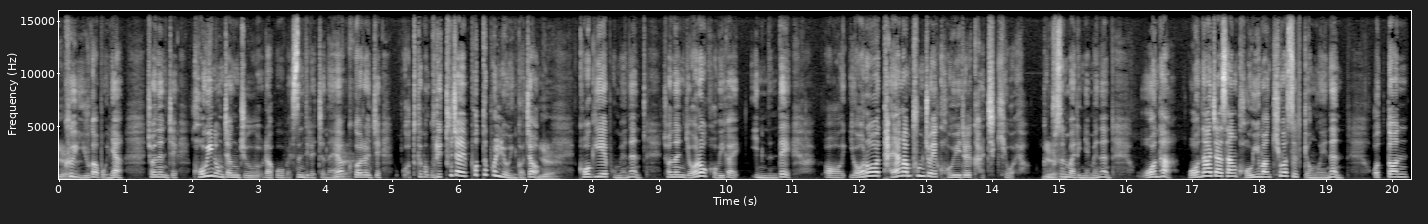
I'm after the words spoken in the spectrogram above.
예. 그 이유가 뭐냐? 저는 이제 거위 농장주라고 말씀드렸잖아요. 예. 그거를 이제 어떻게 보면 우리 투자의 포트폴리오인 거죠. 예. 거기에 보면은 저는 여러 거위가 있는데 어 여러 다양한 품종의 거위를 같이 키워요. 그 예. 무슨 말이냐면은 원화 원화 자산 거위만 키웠을 경우에는 어떤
